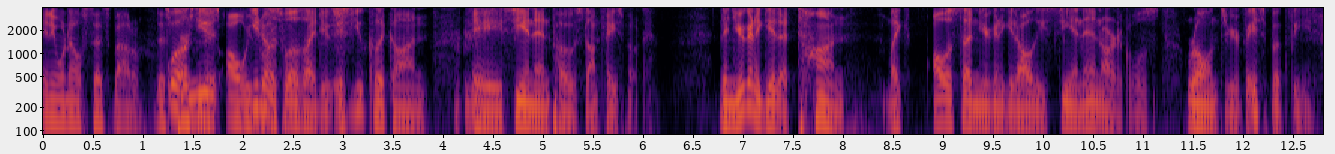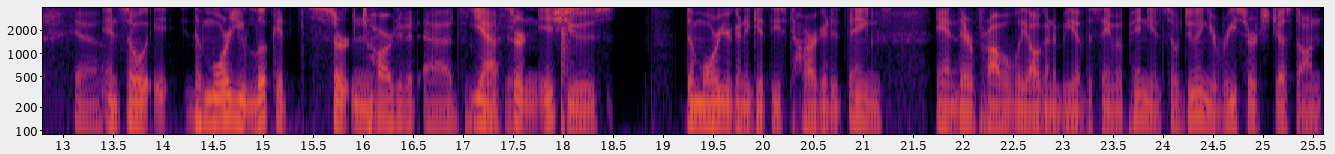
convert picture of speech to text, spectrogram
anyone else says about them this Well, person you, is always you know right. as well as I do. If you click on a CNN post on Facebook, then you're going to get a ton. Like all of a sudden, you're going to get all these CNN articles rolling through your Facebook feed, yeah and so it, the more you look at certain targeted ads and yeah certain issues, the more you're going to get these targeted things. And they're probably all going to be of the same opinion. So doing your research just on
